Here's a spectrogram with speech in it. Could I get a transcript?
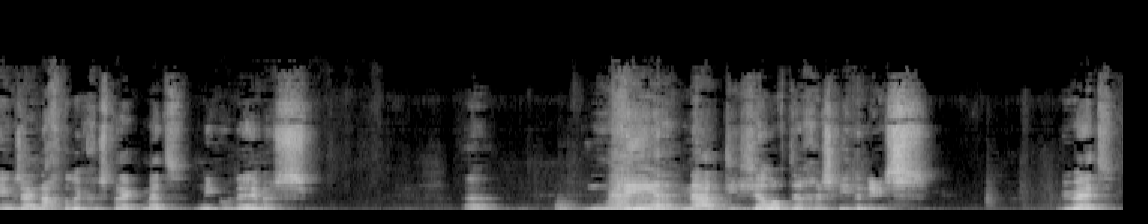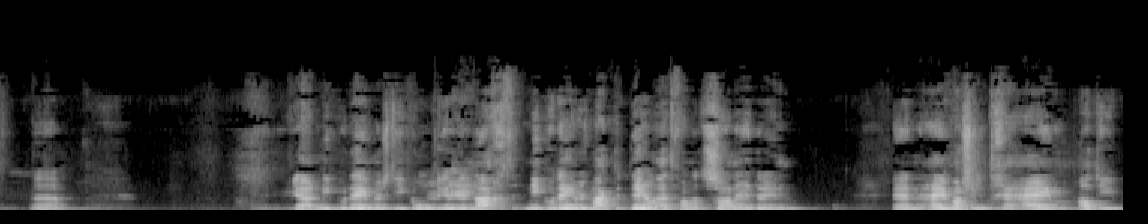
in zijn nachtelijk gesprek met Nicodemus uh, weer naar diezelfde geschiedenis. U weet, uh, ja, Nicodemus die komt in de nacht. Nicodemus maakte deel uit van het Sanhedrin. En hij was in het geheim, had hij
